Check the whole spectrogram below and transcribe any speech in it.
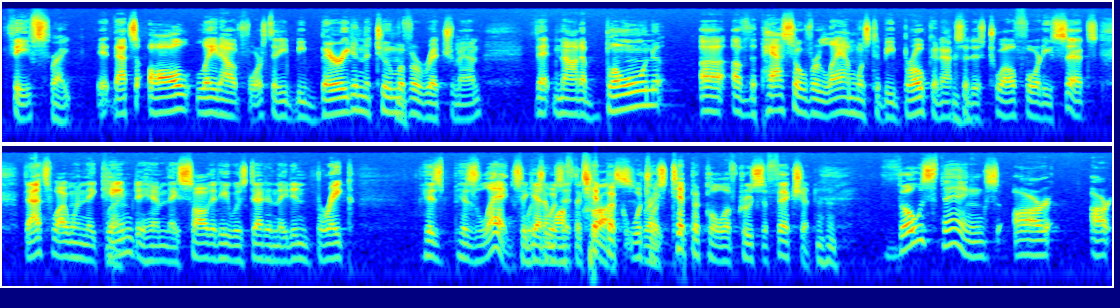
thieves. Right. It, that's all laid out for us. That he'd be buried in the tomb of a rich man. That not a bone uh, of the Passover lamb was to be broken, Exodus 12 46. That's why when they came to him, they saw that he was dead and they didn't break his, his legs, To which, get him was, off a the typic- cross, which right. was typical of crucifixion. Those things are, are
